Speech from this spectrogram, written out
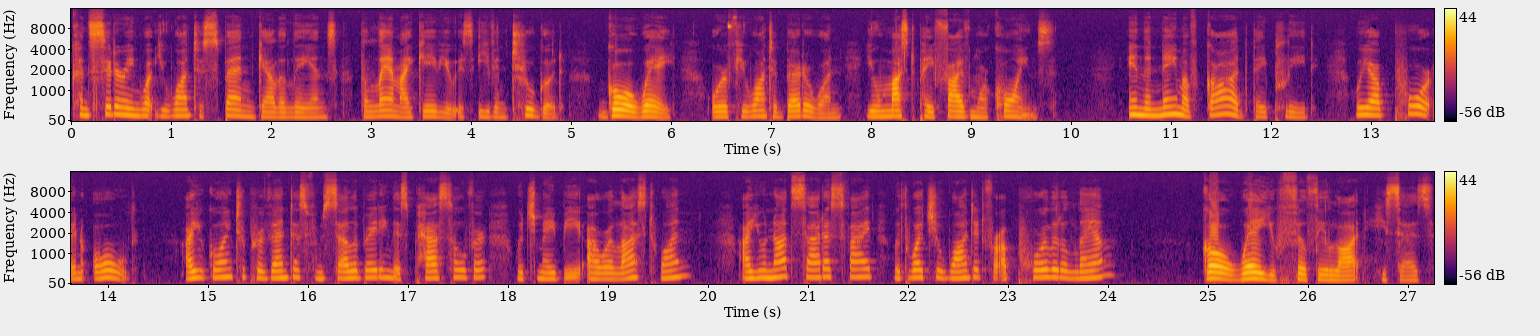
Considering what you want to spend, Galileans, the lamb I gave you is even too good. Go away, or if you want a better one, you must pay five more coins. In the name of God, they plead, we are poor and old. Are you going to prevent us from celebrating this Passover, which may be our last one? Are you not satisfied with what you wanted for a poor little lamb? Go away, you filthy lot, he says.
